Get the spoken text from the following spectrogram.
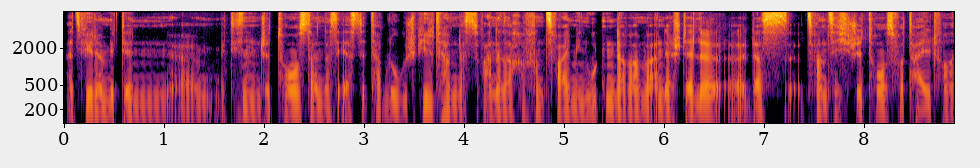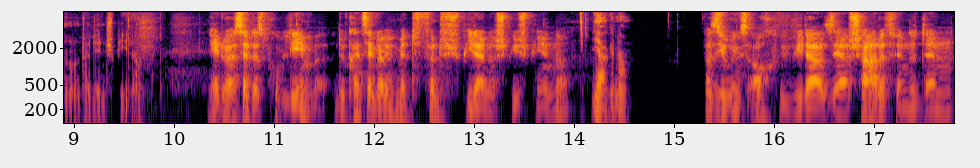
als wir dann mit den, ähm, mit diesen Jetons dann das erste Tableau gespielt haben, das war eine Sache von zwei Minuten. Da waren wir an der Stelle, äh, dass 20 Jetons verteilt waren unter den Spielern. Ja, du hast ja das Problem, du kannst ja, glaube ich, mit fünf Spielern das Spiel spielen, ne? Ja, genau. Was ich übrigens auch wieder sehr schade finde, denn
